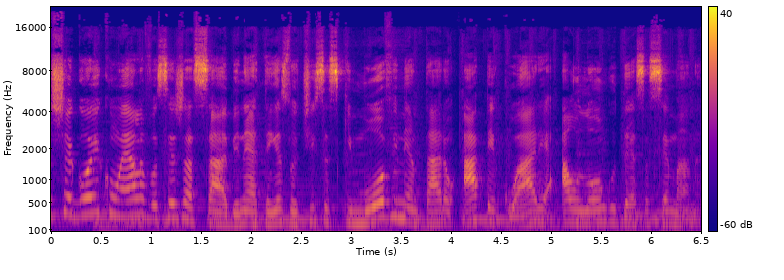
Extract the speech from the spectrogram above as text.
Chegou e com ela você já sabe, né? Tem as notícias que movimentaram a pecuária ao longo dessa semana.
